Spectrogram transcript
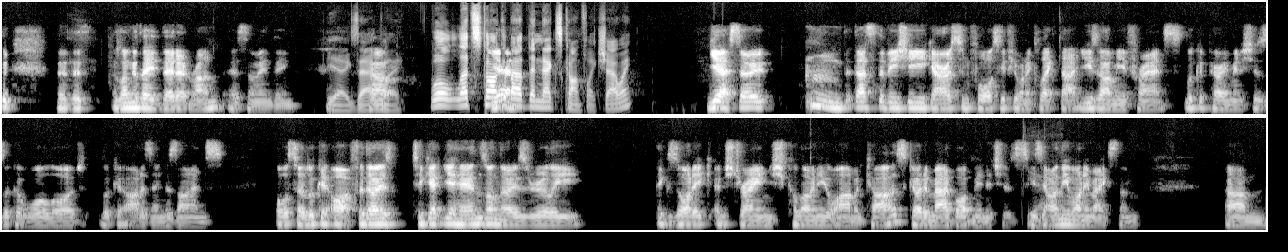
as long as they, they don't run, it's the main thing. Yeah, exactly. Uh, well, let's talk yeah. about the next conflict, shall we? Yeah. So that's the Vichy garrison force. If you want to collect that, use Army of France. Look at Perry Miniatures. Look at Warlord. Look at Artisan Designs. Also, look at oh, for those to get your hands on those really exotic and strange colonial armored cars, go to Mad Bob Miniatures. He's yeah. the only one who makes them. Um,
